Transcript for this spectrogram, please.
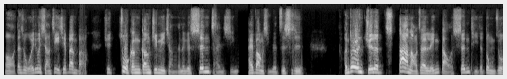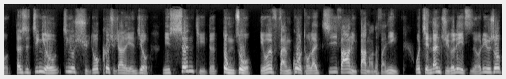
哦，哦，但是我一定会想尽一切办法去做刚刚 Jimmy 讲的那个伸展型、开放型的姿势。很多人觉得大脑在领导身体的动作，但是经由经由许多科学家的研究，你身体的动作也会反过头来激发你大脑的反应。我简单举个例子哦，例如说，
